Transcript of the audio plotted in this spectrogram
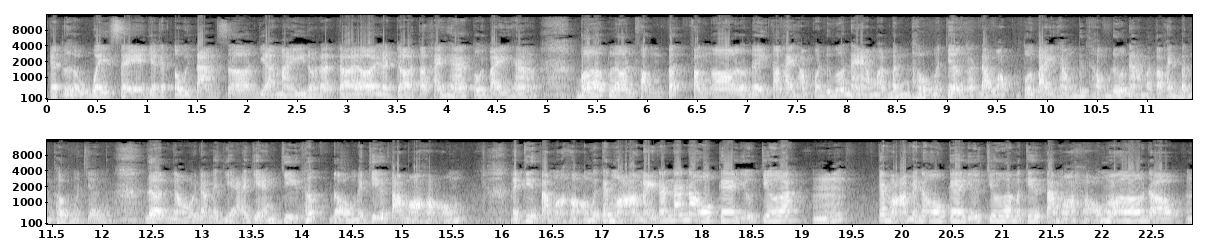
cái lũ quay xe và cái tụi tam sơn và mày rồi đó. Trời ơi là trời, tao thấy ha, tụi bay ha bớt lên phân tích, phân ơ rồi đi. Tao thấy không có đứa nào mà bình thường hết trơn á. Đầu óc của tụi bay không biết, không đứa nào mà tao thấy bình thường hết trơn lên ngồi đó mày giả dạng chi thức đồ, mày kêu tao mỏ hổn mày kêu tao mỏ hổn cái mỏ mày nó nó nó ok dữ chưa? Ừ? cái mỏ mày nó ok dữ chưa mà kêu tao mỏ hổn mỏ ơ đồ? Ừ?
